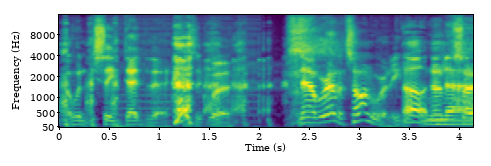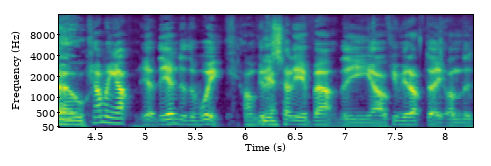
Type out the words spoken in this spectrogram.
I wouldn't be seen dead there, as it were. Now we're out of time really. Oh, Um, no. So coming up at the end of the week, I'm going to Yeah. tell you about the. I'll give you an update on the,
